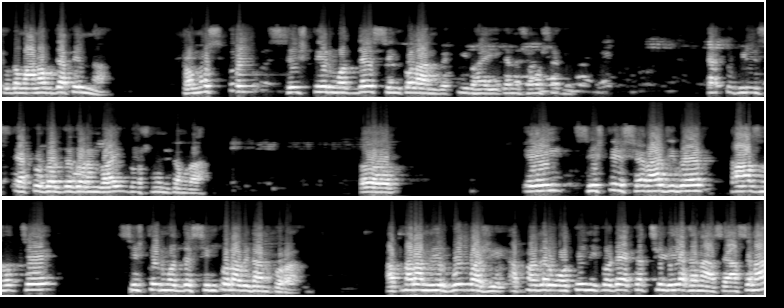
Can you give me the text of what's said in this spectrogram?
শুধু মানব জাতির না, সমস্ত সৃষ্টির মধ্যে শৃঙ্খলা আনবে। কি ভাই, এখানে সমস্যা কি? একটু প্লিজ একটু ধৈর্য ধরেন ভাই, দশ মিনিট আমরা। তো এই সৃষ্টির সেরা জীবের কাজ হচ্ছে সৃষ্টির মধ্যে শৃঙ্খলা বিধান করা। আপনারা মিরপুরবাসী, আপনাদের অতি নিকটে একটা চিড়িয়াখানা আছে আছে না?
